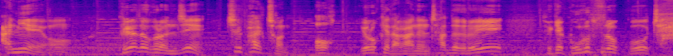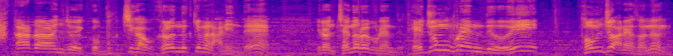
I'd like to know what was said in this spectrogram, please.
아니에요. 그래서 그런지 7, 8천, 억 이렇게 나가는 차들의 되게 고급스럽고 쫙 깔아앉아 있고 묵직하고 그런 느낌은 아닌데 이런 제너럴 브랜드, 대중 브랜드의 범주 안에서는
